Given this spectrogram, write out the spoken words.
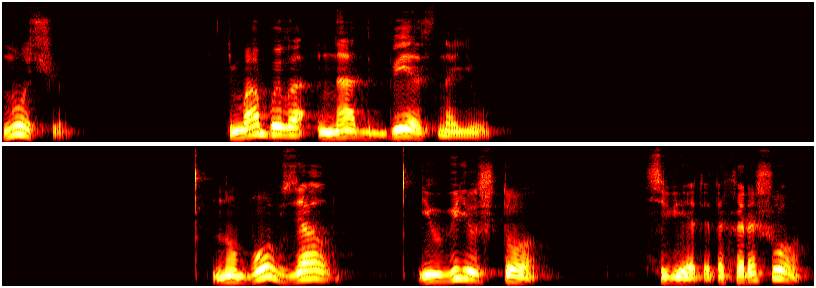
Ночью. Тьма была над бездною. Но Бог взял и увидел, что свет – это хорошо,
